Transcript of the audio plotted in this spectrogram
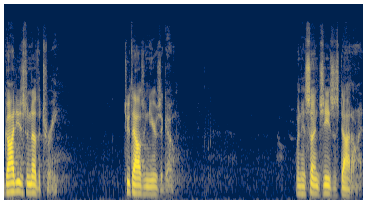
God used another tree 2,000 years ago when his son Jesus died on it.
